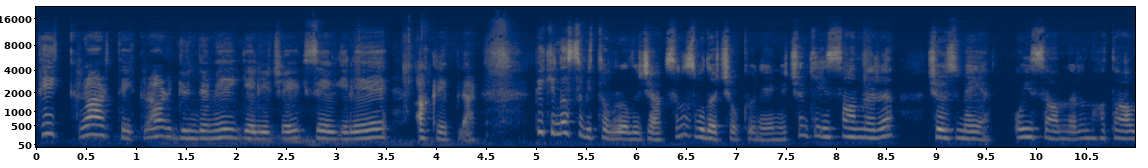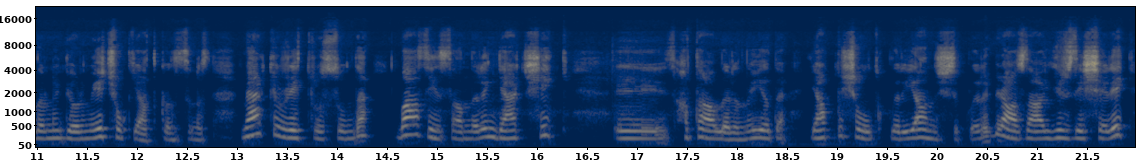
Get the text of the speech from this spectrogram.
tekrar tekrar gündeme gelecek sevgili akrepler. Peki nasıl bir tavır alacaksınız? Bu da çok önemli. Çünkü insanları çözmeye, o insanların hatalarını görmeye çok yatkınsınız. Merkür Retrosu'nda bazı insanların gerçek e, hatalarını ya da yapmış oldukları yanlışlıkları biraz daha yüzleşerek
